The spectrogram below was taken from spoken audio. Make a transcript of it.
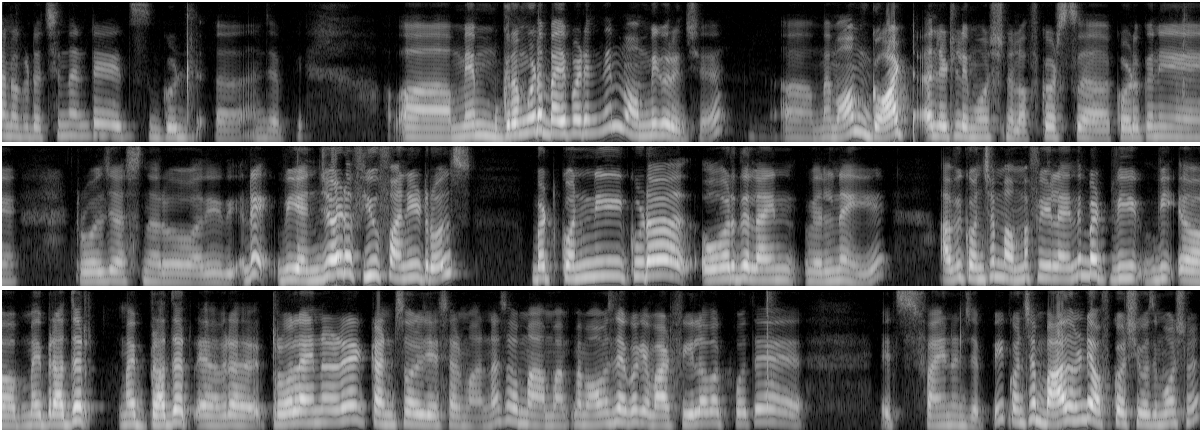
అని ఒకటి వచ్చిందంటే ఇట్స్ గుడ్ అని చెప్పి. మేము ముగ్గురం కూడా భయపడింది మా మమ్మీ గురించే. My mom got little emotional of course కొడుకుని ట్రోల్ చేస్తున్నారు అది ఇది. అంటే we enjoyed a few funny trolls but కొన్ని కూడా ఓవర్ ది లైన్ వెళ్ళినాయి. అవి కొంచెం అమ్మ ఫీల్ అయింది. But we we my brother my brother troll అయినరే కన్సోల్ చేశాడు మా అన్న. సో మా మా మామస్ లేకపోతే వాడు ఫీల్ అవ్వకపోతే ఇట్స్ ఫైన్ అని చెప్పి. కొంచెం బాధ ఉండి of course she was emotional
